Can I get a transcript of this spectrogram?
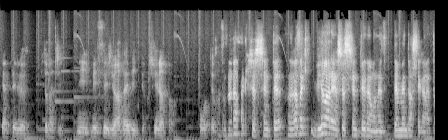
ーやってる人たちにメッセージを与えていってほしいなと思ってます。長崎出身って長崎ビュアレン出身っていうのもね全面出していかないと。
